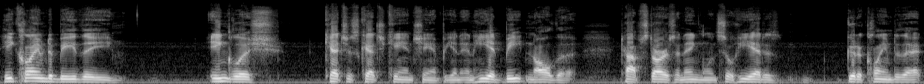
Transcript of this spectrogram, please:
He claimed to be the English catch as catch can champion, and he had beaten all the top stars in England, so he had as good a claim to that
